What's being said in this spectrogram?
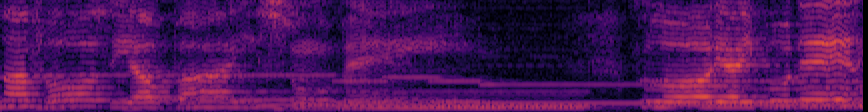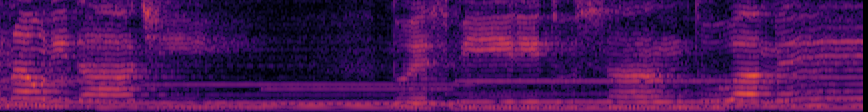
a vós e ao Pai sumo bem, glória e poder na unidade do Espírito Santo. Amém.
